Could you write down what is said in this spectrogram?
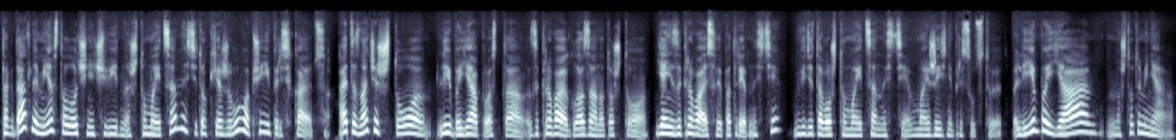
тогда для меня стало очень очевидно, что мои ценности, то, как я живу, вообще не пересекаются. А это значит, что либо я просто закрываю глаза на то, что я не закрываю свои потребности в виде того, что мои ценности в моей жизни присутствуют, либо я что-то меняю.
